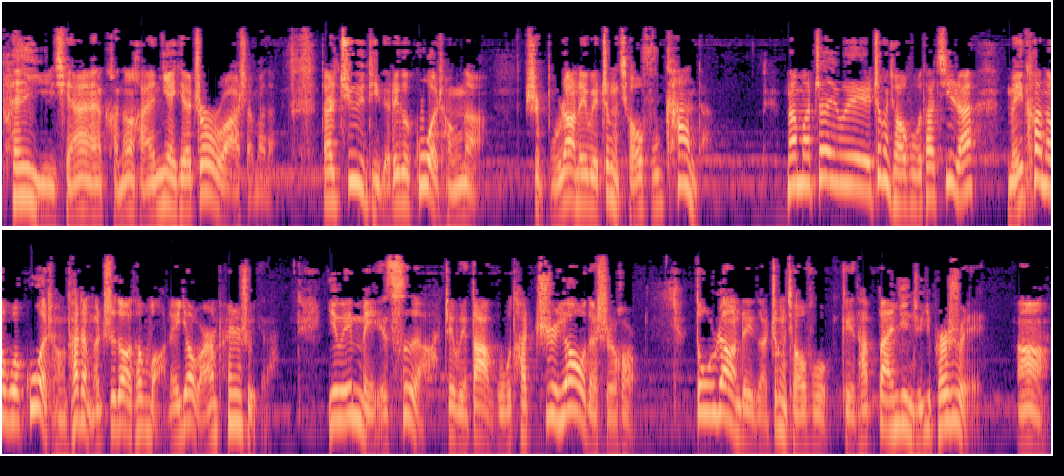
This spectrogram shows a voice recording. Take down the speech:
喷以前可能还念些咒啊什么的，但是具体的这个过程呢，是不让这位郑樵夫看的。那么，这位郑樵夫他既然没看到过过程，他怎么知道他往这药丸上喷水呢？因为每次啊，这位大姑她制药的时候，都让这个郑樵夫给他搬进去一盆水啊。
